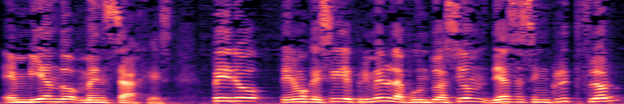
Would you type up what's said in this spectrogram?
enviando mensajes. Pero tenemos que decirles primero la puntuación de Assassin's Creed Flor,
